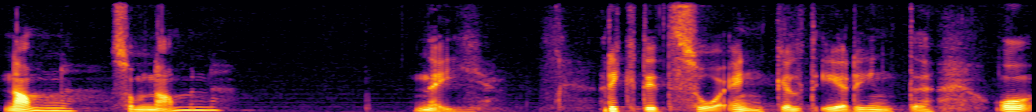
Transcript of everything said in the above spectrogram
Namn som namn? Nej, riktigt så enkelt är det inte. Och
